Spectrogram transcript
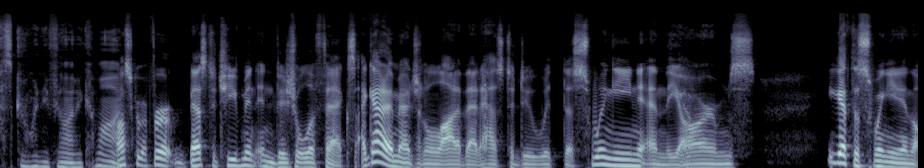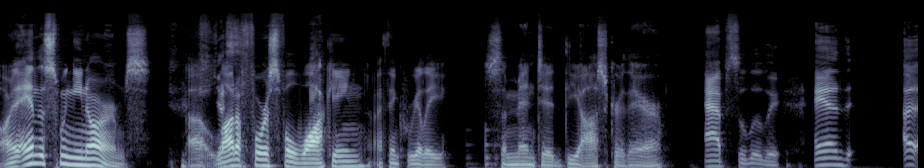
Oscar winning film. I mean, come on. Oscar for Best Achievement in Visual Effects. I got to imagine a lot of that has to do with the swinging and the arms. You get the swinging and the and the swinging arms. Uh, A lot of forceful walking, I think, really cemented the Oscar there. Absolutely. And I,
